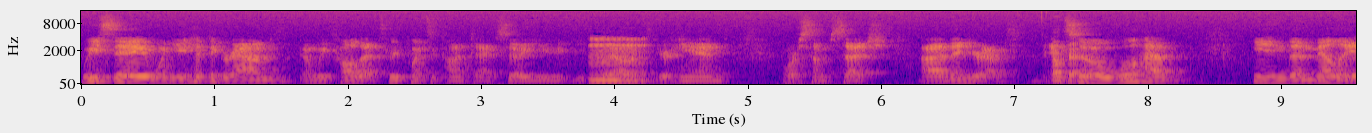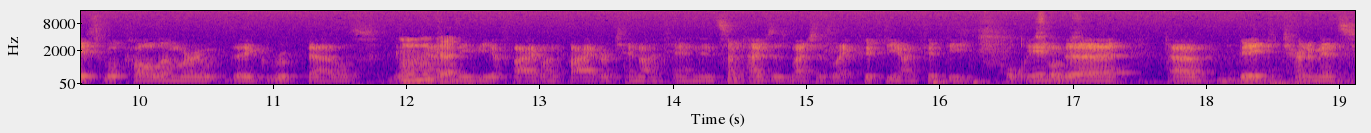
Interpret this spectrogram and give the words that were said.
we say when you hit the ground, and we call that three points of contact. So you, you put Mm. out your hand or some such, uh, then you're out. And Okay. so we'll have in the melees, we'll call them, or the group battles, we'll Mm, have maybe a five on five or ten on ten, and sometimes as much as like fifty on fifty Holy in the uh, big tournaments.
